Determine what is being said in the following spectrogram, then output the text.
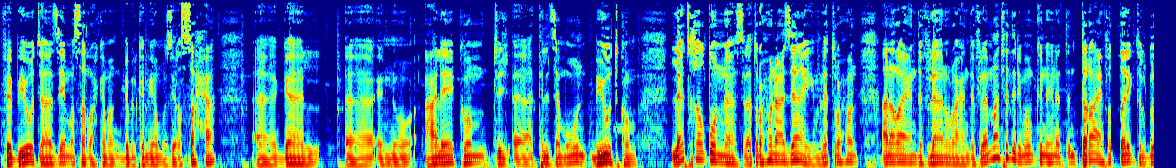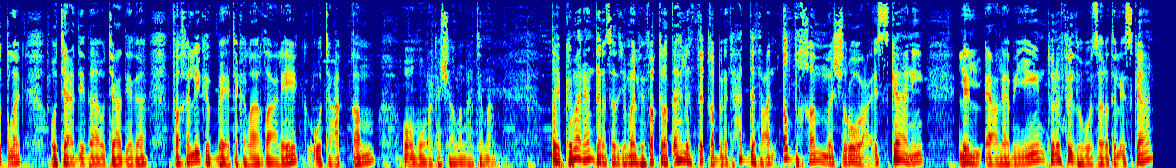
في بيوتها زي ما صرح كمان قبل كم يوم وزير الصحة آه قال آه إنه عليكم تج... آه تلزمون بيوتكم. لا تخلطوا الناس لا تروحون عزايم لا تروحون أنا رايح عند فلان ورايح عند فلان. ما تدري ممكن هنا أنت رايح في الطريق تلقط لك وتعدي ذا وتعدي ذا فخليك في بيتك الله يرضى عليك وتعقم وأمورك إن شاء الله إنها تمام. طيب كمان عندنا أستاذ جمال في فقرة أهل الثقة بنتحدث عن أضخم مشروع إسكاني للإعلاميين تنفذه وزارة الإسكان.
